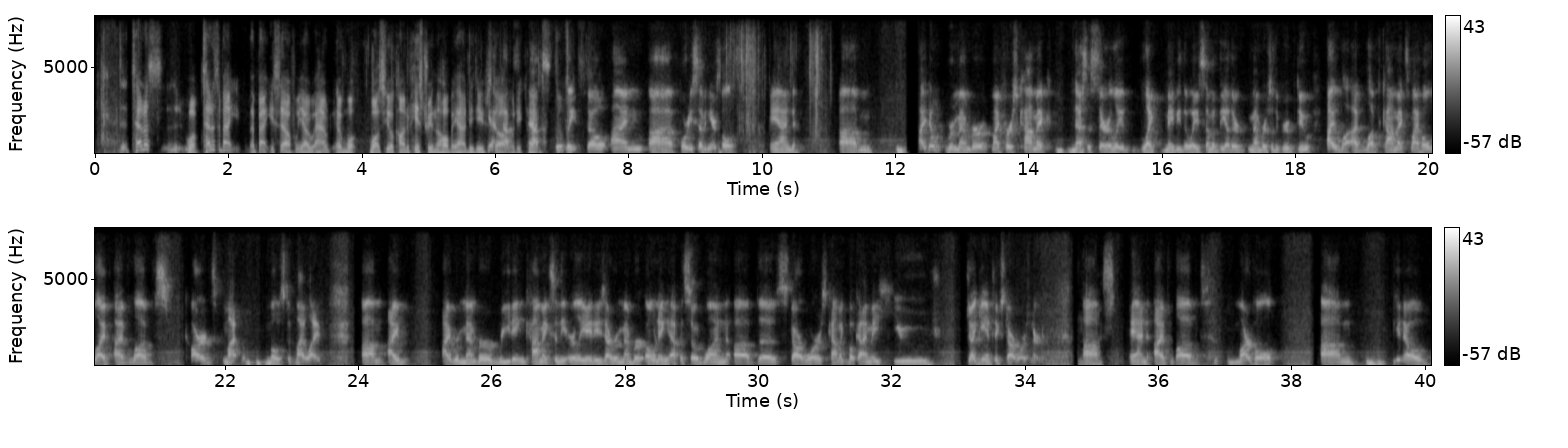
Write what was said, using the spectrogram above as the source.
tell us well, tell us about about yourself. You know, how uh, what what's your kind of history in the hobby? How did you Yeah, start? do you absolutely. So I'm uh, 47 years old, and um, I don't remember my first comic necessarily like maybe the way some of the other members of the group do. I lo- I've loved comics my whole life. I've loved cards my most of my life. Um, I I remember reading comics in the early 80s. I remember owning episode one of the Star Wars comic book. I'm a huge, gigantic Star Wars nerd. Um, and I've loved Marvel. Um, you know,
